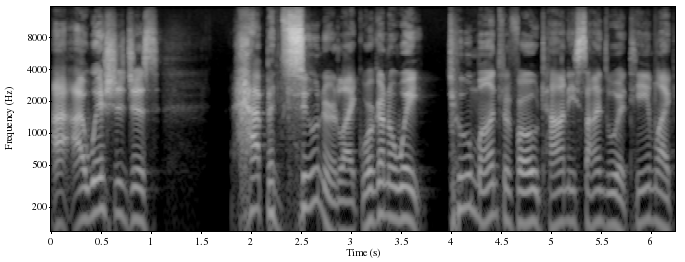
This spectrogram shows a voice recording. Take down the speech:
I, I wish it just happened sooner. Like we're gonna wait two months before Ohtani signs with a team. Like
